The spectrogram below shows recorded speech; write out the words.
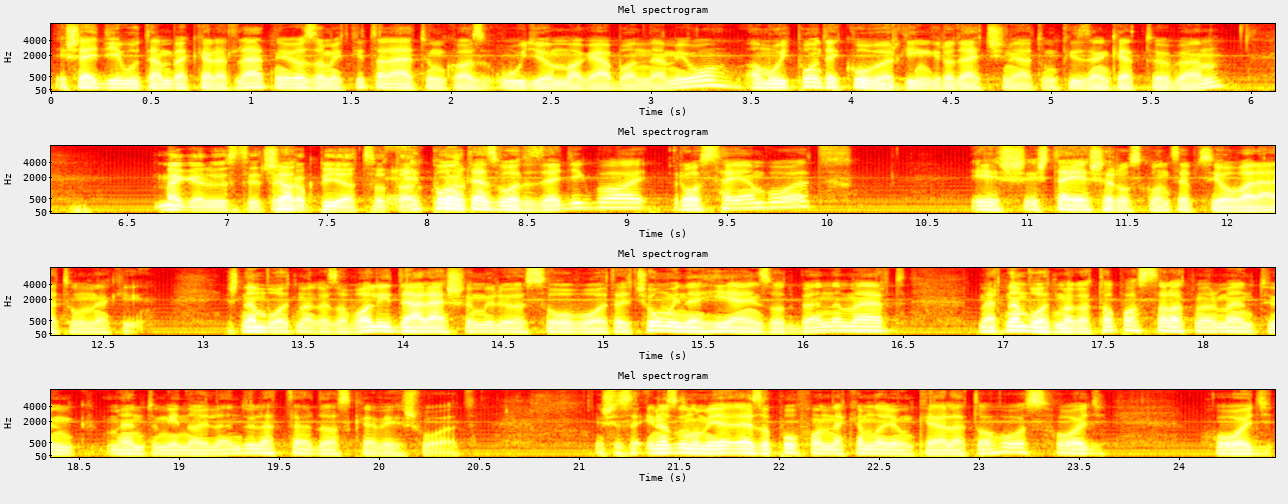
és egy év után be kellett látni, hogy az, amit kitaláltunk, az úgy önmagában nem jó. Amúgy pont egy coworking irodát csináltunk 12-ben. Megelőztétek Csak a piacot akkor. Pont ez volt az egyik baj, rossz helyen volt, és, és teljesen rossz koncepcióval álltunk neki. és nem volt meg az a validálás, amiről szó volt. Egy csomó minden hiányzott benne, mert, mert nem volt meg a tapasztalat, mert mentünk, mentünk egy nagy lendülettel, de az kevés volt. És ez, én azt gondolom, hogy ez a pofon nekem nagyon kellett ahhoz, hogy, hogy,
